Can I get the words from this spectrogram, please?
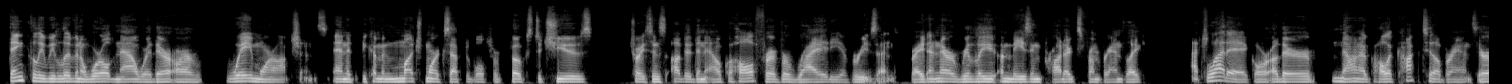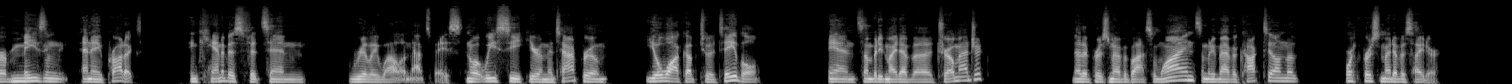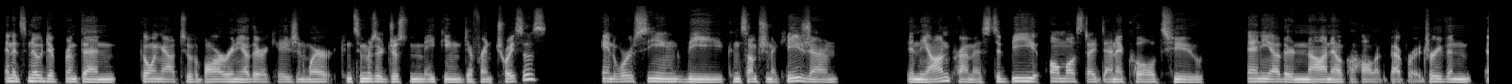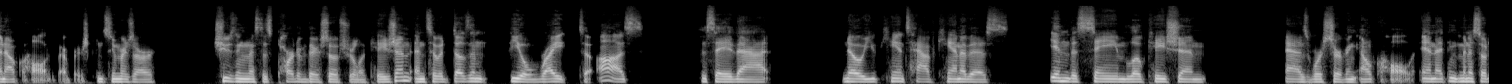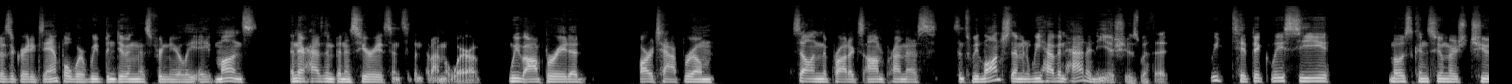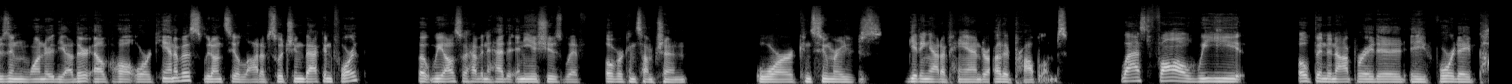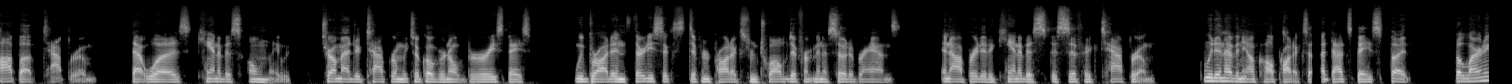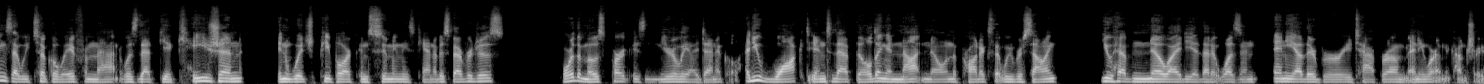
thankfully we live in a world now where there are way more options and it's becoming much more acceptable for folks to choose choices other than alcohol for a variety of reasons, right? And there are really amazing products from brands like Athletic or other non-alcoholic cocktail brands. There are amazing NA products and cannabis fits in really well in that space. And what we see here in the tap room, you'll walk up to a table and somebody might have a trail magic. Another person might have a glass of wine. Somebody might have a cocktail and the fourth person might have a cider. And it's no different than going out to a bar or any other occasion where consumers are just making different choices. And we're seeing the consumption occasion in the on premise to be almost identical to any other non-alcoholic beverage or even an alcoholic beverage. Consumers are choosing this as part of their social occasion. And so it doesn't feel right to us to say that, no, you can't have cannabis in the same location as we're serving alcohol. And I think Minnesota is a great example where we've been doing this for nearly eight months and there hasn't been a serious incident that I'm aware of. We've operated our tap room selling the products on premise since we launched them and we haven't had any issues with it. We typically see most consumers choosing one or the other, alcohol or cannabis. We don't see a lot of switching back and forth, but we also haven't had any issues with overconsumption or consumers getting out of hand or other problems. Last fall, we opened and operated a four day pop up tap room that was cannabis only. Trail Magic Tap Room. We took over an old brewery space. We brought in 36 different products from 12 different Minnesota brands and operated a cannabis specific tap room. We didn't have any alcohol products at that space, but the learnings that we took away from that was that the occasion in which people are consuming these cannabis beverages, for the most part, is nearly identical. Had you walked into that building and not known the products that we were selling, you have no idea that it wasn't any other brewery tap room anywhere in the country.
